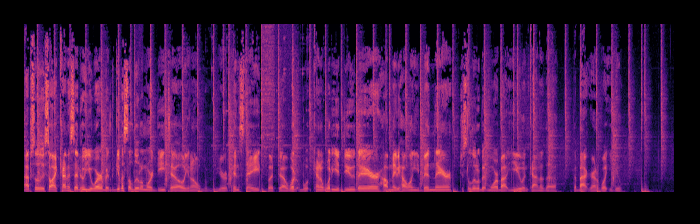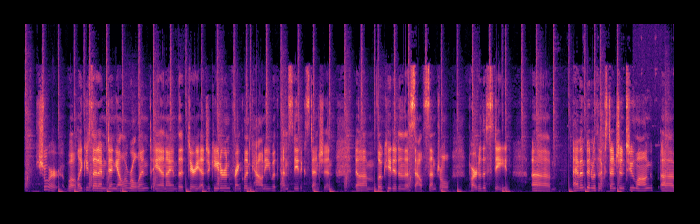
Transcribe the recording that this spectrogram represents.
Absolutely. So I kind of said who you were, but give us a little more detail. You know, you're at Penn State, but uh, what, what kind of what do you do there? How maybe how long you've been there? Just a little bit more about you and kind of the the background of what you do. Sure. Well, like you said, I'm Daniela Roland, and I am the dairy educator in Franklin County with Penn State Extension, um, located in the south central part of the state. Um, I haven't been with Extension too long, uh,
